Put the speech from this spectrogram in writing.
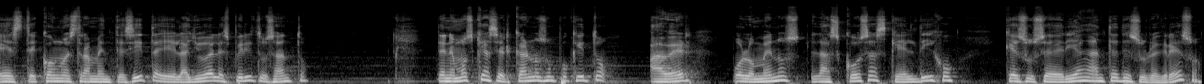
este, con nuestra mentecita y la ayuda del Espíritu Santo, tenemos que acercarnos un poquito a ver por lo menos las cosas que Él dijo que sucederían antes de su regreso.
